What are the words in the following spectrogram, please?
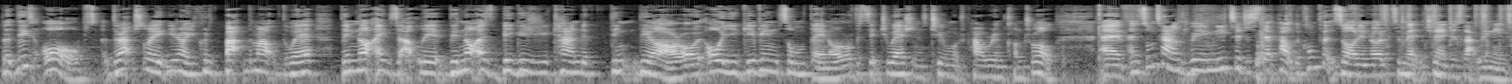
But these orbs, they're actually, you know, you could back them out of the way. They're not exactly, they're not as big as you kind of think they are, or, or you're giving something or other situations too much power and control. Um, and sometimes we need to just step out the comfort zone in order to make the changes that we need.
